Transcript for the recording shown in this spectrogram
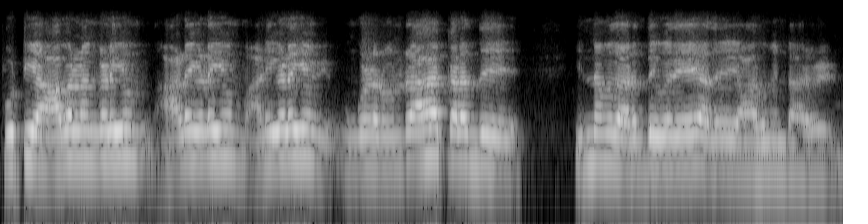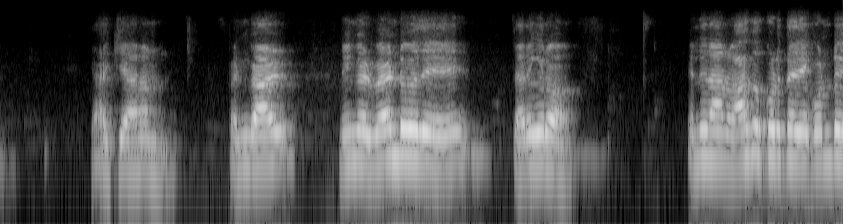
பூட்டிய ஆபரணங்களையும் ஆடைகளையும் அணிகளையும் உங்களுடன் ஒன்றாக கலந்து இன்னமுது அருந்துவதே அது ஆகும் என்றார்கள் வியாக்கியானம். பெண்கள் நீங்கள் வேண்டுவது தருகிறோம். என்று நான் வாக்கு கொடுத்ததை கொண்டு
